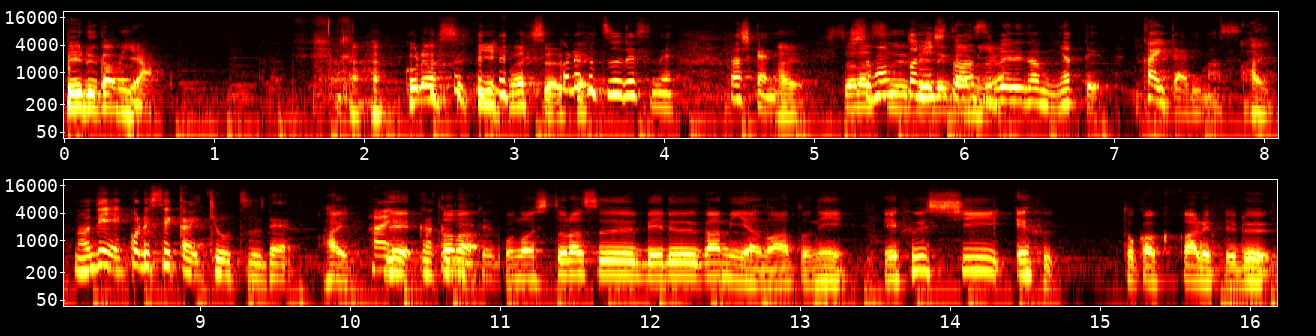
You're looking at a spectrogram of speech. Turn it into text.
ベルガミア これは普通に言いましたねこれ普通ですね。確かに、はい。本当にストラスベルガミアって書いてあります、はい。のでこれ世界共通で。はい、はい。ただこのシトラスベルガミアの後に FCF とか書かれてる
